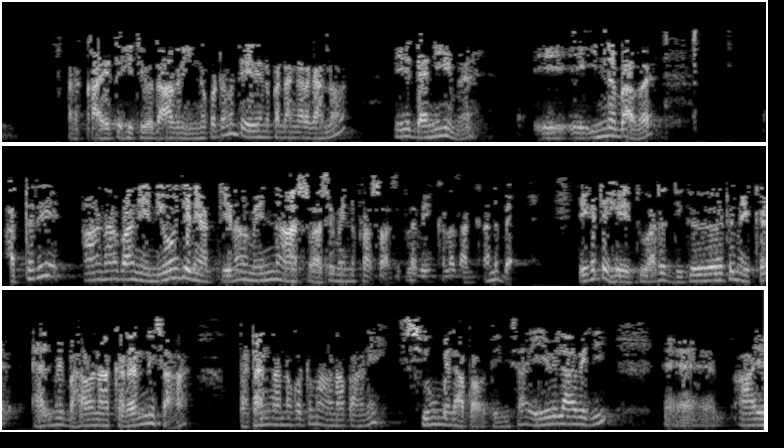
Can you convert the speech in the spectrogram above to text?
අර කයට හිතියව දාගෙන ඉන්නකොටම තේරෙන පටන් අර ගන්නවා. ඒ දැනීම ඒ ඒ ඉන්න බව අතරේ ආනාපානයේ නියෝජනයක් තියෙනවා මෙන්න ආශ්වාසය මෙන්න ප්‍රශ්වාසය කියලා වෙන් කළා දක් ගන්න බෑ. ඒකට හේතුව අර දිගට මේක ඇල්මේ භාවනා කරන්න නිසා පටන් ගන්නකොටම ආනාපානේ සියුම් වෙලා පවතින නිසා ඒ වෙලාවේදී ආය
